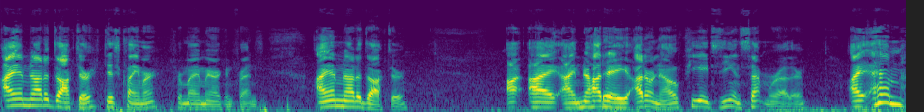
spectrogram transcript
I am not a doctor, disclaimer for my American friends. I am not a doctor. I, I, I'm not a, I don't know, PhD in something or other. I am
